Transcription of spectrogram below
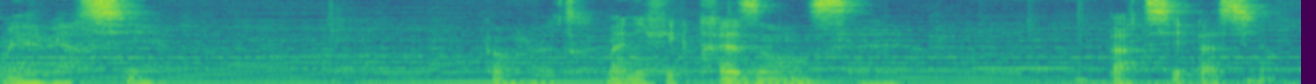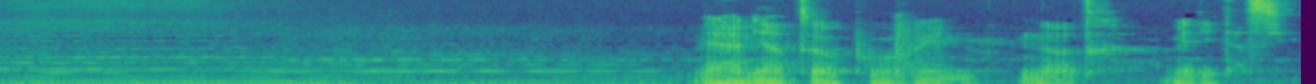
Mais merci pour votre magnifique présence et participation. Et à bientôt pour une autre méditation.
